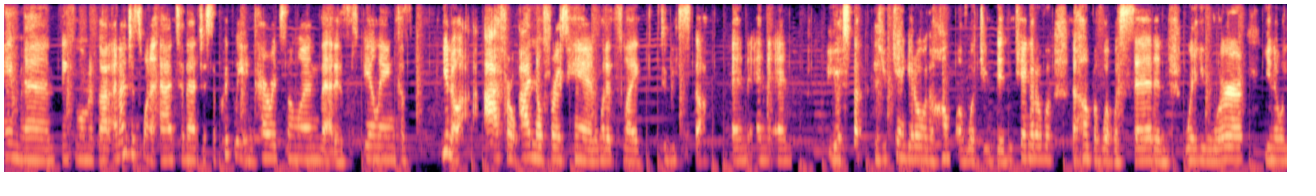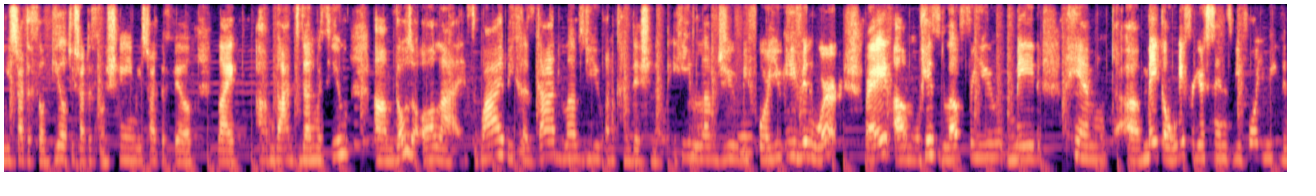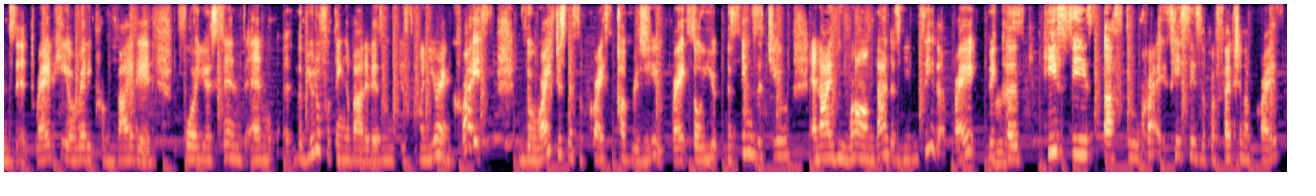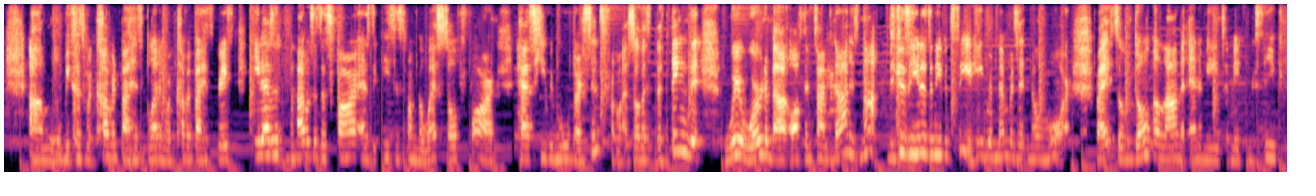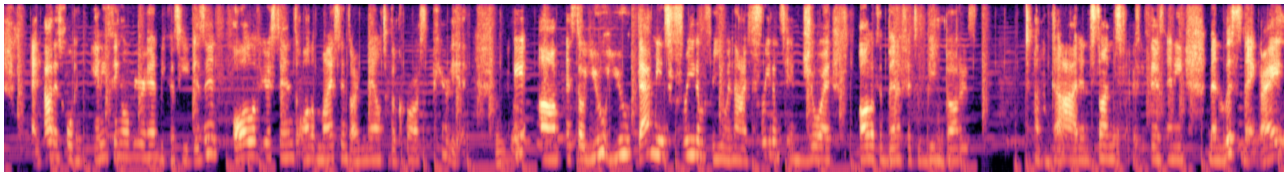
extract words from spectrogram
Amen. Thank you, woman of God. And I just want to add to that, just to quickly encourage someone that is feeling, because you know, I for I know firsthand what it's like to be stuck and and and you're stuck because you can't get over the hump of what you did. You can't get over the hump of what was said and where you were. You know, when you start to feel guilt, you start to feel shame, you start to feel like um, God's done with you. Um, those are all lies. Why? Because God loves you unconditionally. He loved you before you even were, right? Um, his love for you made him uh, make a way for your sins before you even sinned, right? He already provided for your sins. And and the beautiful thing about it is, is when you're in Christ, the righteousness of Christ covers you, right? So you the things that you and I do wrong, God doesn't even see them, right? Mm-hmm. Because mm-hmm. He sees us through Christ. He sees the perfection of Christ um, because we're covered by His blood and we're covered by His grace. He doesn't. The Bible says, as far as the east is from the west, so far has He removed our sins from us. So the the thing that we're worried about, oftentimes, God is not because He doesn't even see it. He remembers it no more, right? So don't allow the enemy to make you think that God is holding anything over your head because He isn't. All of your sins, all of my sins are nailed to the cross, period. Mm-hmm. Okay? Um, and so you, you, that means freedom for you and I, freedom to enjoy all of the benefits of being daughters of God and sons first, if there's any men listening, right?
